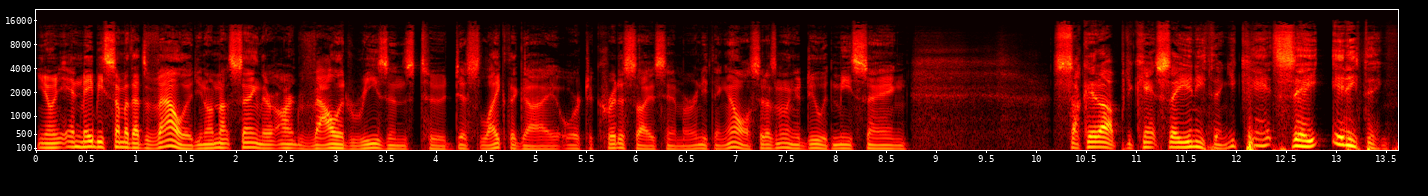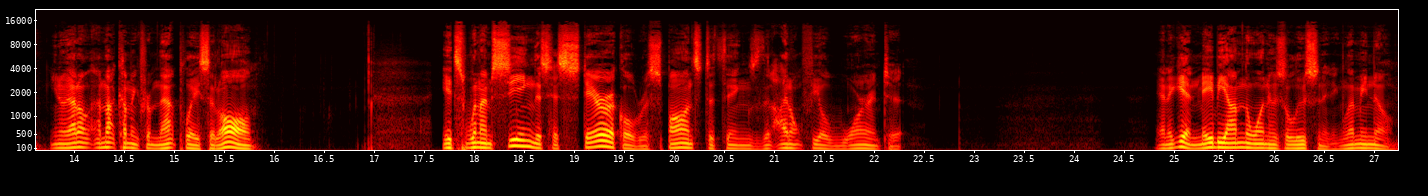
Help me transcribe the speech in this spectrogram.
you know, and maybe some of that's valid. You know, I'm not saying there aren't valid reasons to dislike the guy or to criticize him or anything else. It has nothing to do with me saying, suck it up. You can't say anything. You can't say anything. You know, I don't, I'm not coming from that place at all. It's when I'm seeing this hysterical response to things that I don't feel warrant it. And again, maybe I'm the one who's hallucinating. Let me know.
